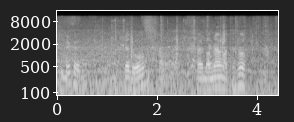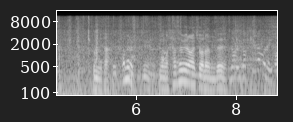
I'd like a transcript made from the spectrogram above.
그좀 뺄까요? 그래도 잘 마무리한 것 같아서 기쁩니다. 카메라 주세요. 뭔가 사슴이랑 할 줄 알았는데 너 이거 필름으로 이거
